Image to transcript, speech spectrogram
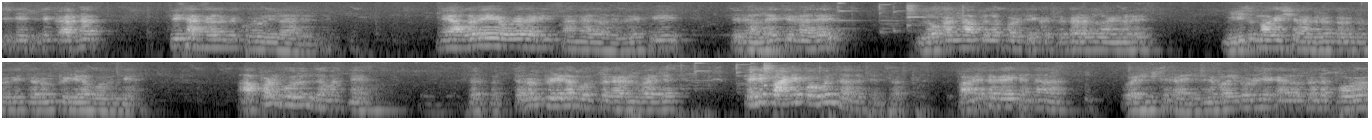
तिथे तिथे कारण ते सांगायला मी कुरवलेला आलेलं नाही. मी आलो रे एवढ्यासाठी सांगायला आलेलं आहे की ते झालंय ते झालंय. लोकांना आपल्याला परत एकत्र करायला लागणार आहे मीच मागाशी आग्रह करत होतो की तरुण पिढीला बोलून द्या आपण बोलून जमत नाही. तर तरुण पिढीला बोलतं कारण पाहिजे त्यांनी पाणी बघून झालं त्यांचं. पाण्याचं काही त्यांना वैशिष्ट्य राहिले नाही. पलीकडे काय होतं तर पोरं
